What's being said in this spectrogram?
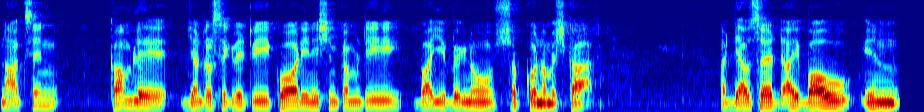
Naksen Kamble, General Secretary, Coordination Committee, Bayi Begno, सबको नमस्कार At the outset, I bow in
